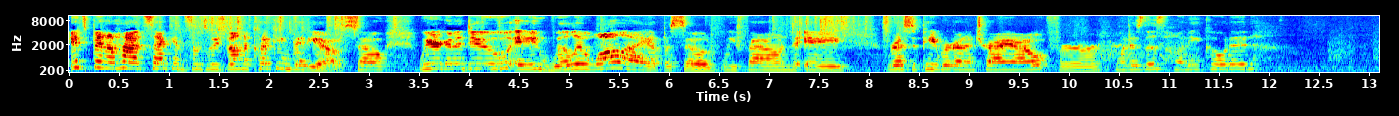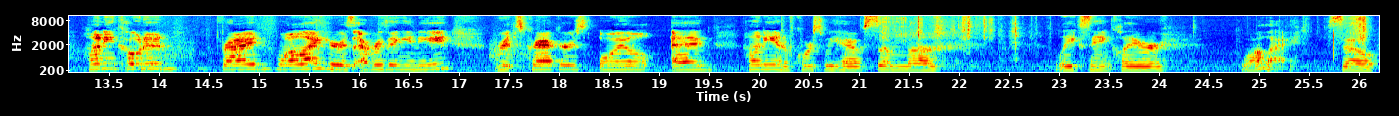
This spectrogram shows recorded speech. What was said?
It's been a hot second since we've done a cooking video. So we're gonna do a Will it Walleye episode. We found a recipe we're gonna try out for what is this? Honey coated honey coated fried walleye. Here is everything you need. Ritz crackers, oil, egg, honey, and of course we have some uh, Lake St. Clair walleye. So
